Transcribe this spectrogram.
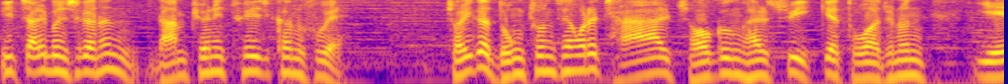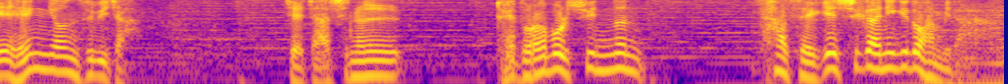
이 짧은 시간은 남편이 퇴직한 후에 저희가 농촌 생활에 잘 적응할 수 있게 도와주는 예행 연습이자 제 자신을 되돌아볼 수 있는 사색의 시간이기도 합니다.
